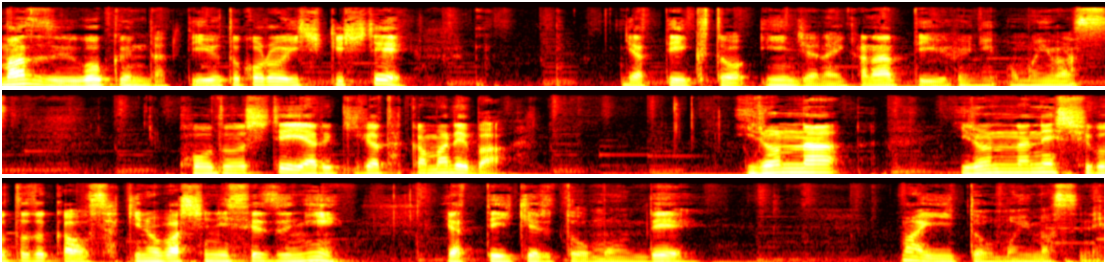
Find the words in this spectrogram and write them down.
まず動くんだっていうところを意識してやっていくといいんじゃないかなっていうふうに思います。行動してやる気が高まればいろんないろんなね仕事とかを先延ばしにせずにやっていけると思うんでまあいいと思いますね。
